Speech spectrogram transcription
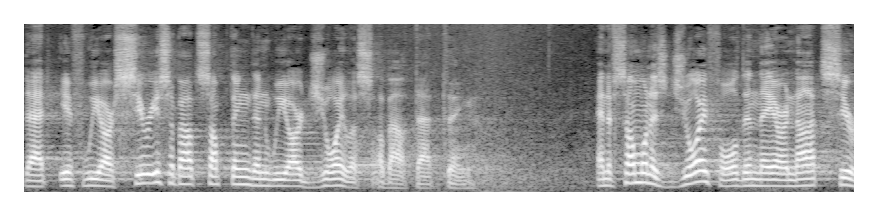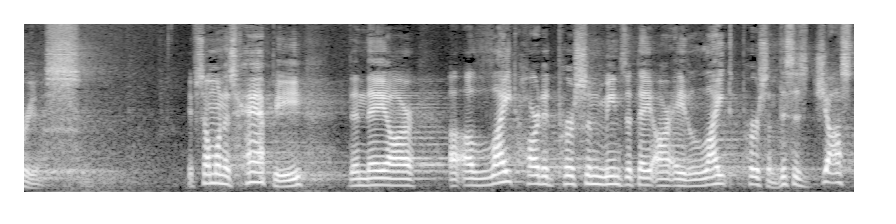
that if we are serious about something, then we are joyless about that thing. And if someone is joyful, then they are not serious. If someone is happy, then they are a light-hearted person means that they are a light person. This is just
